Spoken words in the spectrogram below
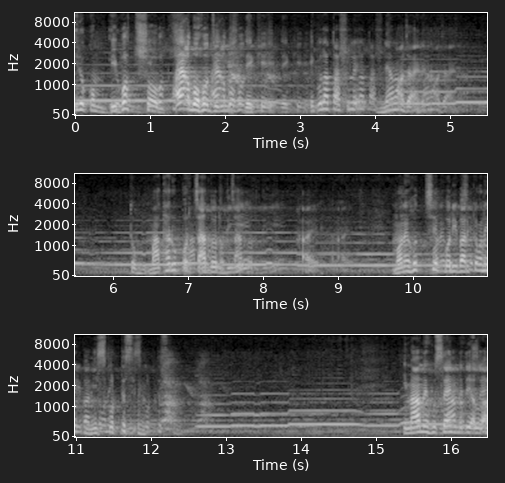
এরকম বিভৎস ভয়াবহ জিনিস দেখে এগুলা তো আসলে নেওয়া যায় না। তো মাথার উপর চাদর দিয়ে। মনে হচ্ছে পরিবারকে অনেক মিস করতেছি। ইমামে হুসেন নদী আল্লাহ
